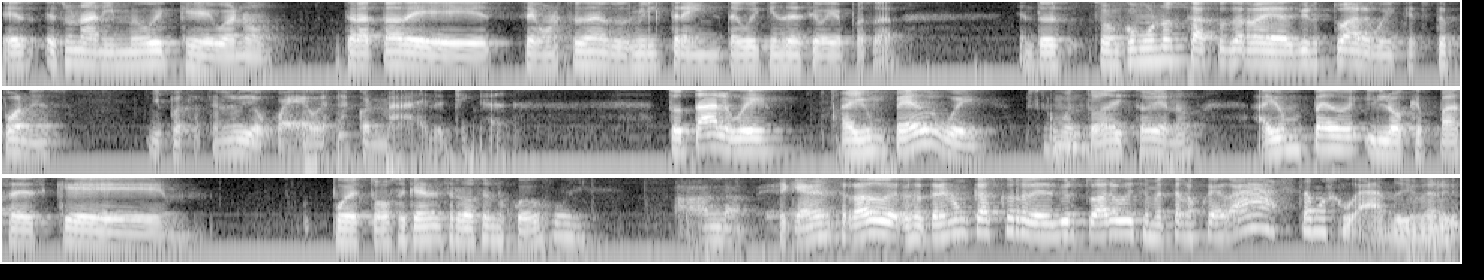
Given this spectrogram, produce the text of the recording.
Es, es un anime, güey, que, bueno, trata de, según esto es en el 2030, güey, quién sabe si vaya a pasar. Entonces, son como unos cascos de realidad virtual, güey, que tú te pones y pues estás en el videojuego, estás con madre, chingada. Total, güey, hay un pedo, güey, pues como en toda la historia, ¿no? Hay un pedo y lo que pasa es que, pues todos se quedan encerrados en el juego, güey. A la Se quedan encerrados, güey. O sea, traen un casco de realidad virtual, güey, y se meten al juego. Ah, sí estamos jugando, y verga.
